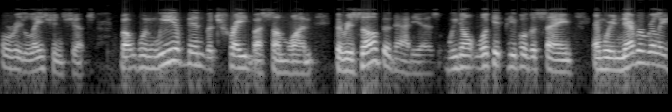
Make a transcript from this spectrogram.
for relationships. But when we have been betrayed by someone, the result of that is we don't look at people the same and we're never really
